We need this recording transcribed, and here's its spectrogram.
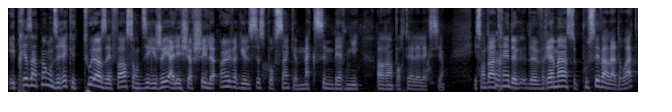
Et présentement, on dirait que tous leurs efforts sont dirigés à aller chercher le 1,6% que Maxime Bernier a remporté à l'élection. Ils sont en train de, vraiment se pousser vers la droite.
